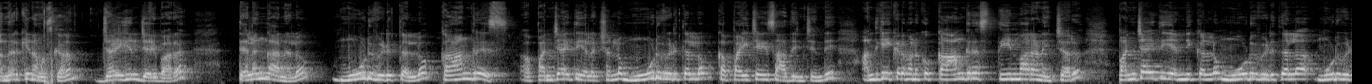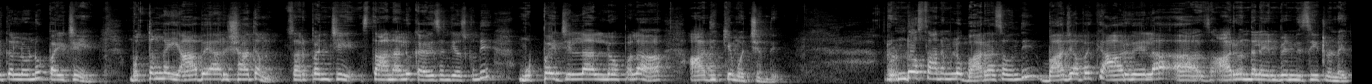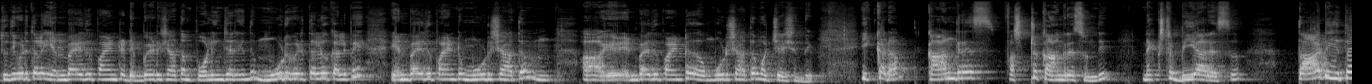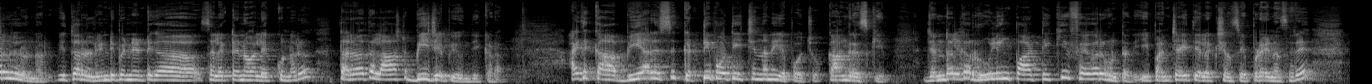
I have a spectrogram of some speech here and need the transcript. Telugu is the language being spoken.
అందరికీ నమస్కారం. జై హింద్ జై భారత్. తెలంగాణలో మూడు విడతల్లో కాంగ్రెస్ పంచాయతీ ఎలక్షన్లో మూడు విడతల్లో ఒక పైచేయి సాధించింది. అందుకే ఇక్కడ మనకు కాంగ్రెస్ తీన్మారని ఇచ్చారు. పంచాయతీ ఎన్నికల్లో మూడు విడతల మూడు విడతల్లోనూ పైచేయి మొత్తంగా యాభై ఆరు శాతం సర్పంచి స్థానాలు కైవసం చేసుకుంది. ముప్పై జిల్లాల లోపల ఆధిక్యం వచ్చింది. రెండో స్థానంలో బారాస ఉంది. భాజపాకి ఆరు వేల ఆరు వందల ఎనభై ఎనిమిది సీట్లు ఉన్నాయి. తుది విడతలో ఎనభై ఐదు పాయింట్ డెబ్బై ఏడు శాతం పోలింగ్ జరిగింది. మూడు విడతలు కలిపి ఎనభై ఐదు పాయింట్ మూడు శాతం ఎనభై ఐదు పాయింట్ మూడు శాతం వచ్చేసింది. ఇక్కడ కాంగ్రెస్ ఫస్ట్ కాంగ్రెస్ ఉంది. Next BRS. థర్డ్ ఇతరులు ఉన్నారు. ఇతరులు ఇండిపెండెంట్గా సెలెక్ట్ అయిన వాళ్ళు ఎక్కువ ఉన్నారు. తర్వాత లాస్ట్ బీజేపీ ఉంది ఇక్కడ. అయితే కా బీఆర్ఎస్ గట్టి పోటీ ఇచ్చిందని చెప్పవచ్చు కాంగ్రెస్కి. జనరల్గా రూలింగ్ పార్టీకి ఫేవర్గా ఉంటుంది. ఈ పంచాయతీ ఎలక్షన్స్ ఎప్పుడైనా సరే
